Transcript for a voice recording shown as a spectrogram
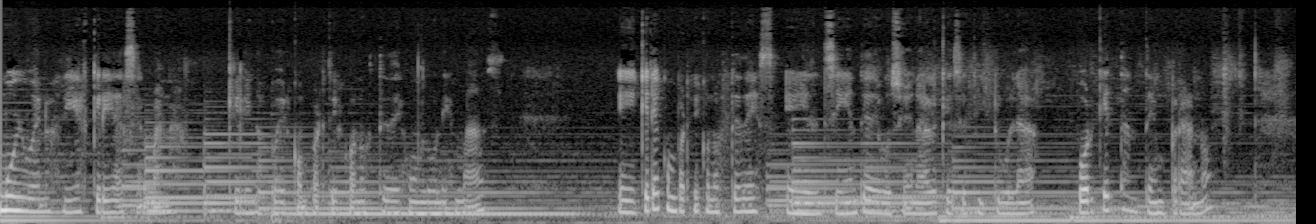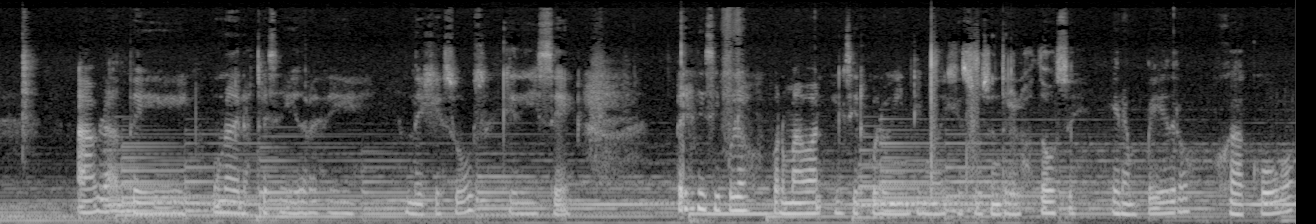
Muy buenos días, queridas hermanas. Qué lindo poder compartir con ustedes un lunes más. Eh, quería compartir con ustedes el siguiente devocional que se titula ¿Por qué tan temprano? Habla de uno de los tres seguidores de, de Jesús que dice, tres discípulos formaban el círculo íntimo de Jesús entre los doce. Eran Pedro, Jacobo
